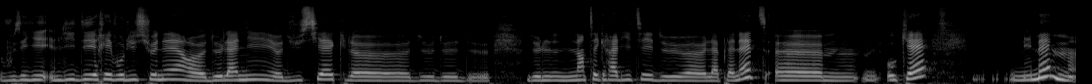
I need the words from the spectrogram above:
vous ayez l'idée révolutionnaire euh, de l'année, euh, du siècle, de, de, de, l'intégralité de la planète, ok, mais même,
